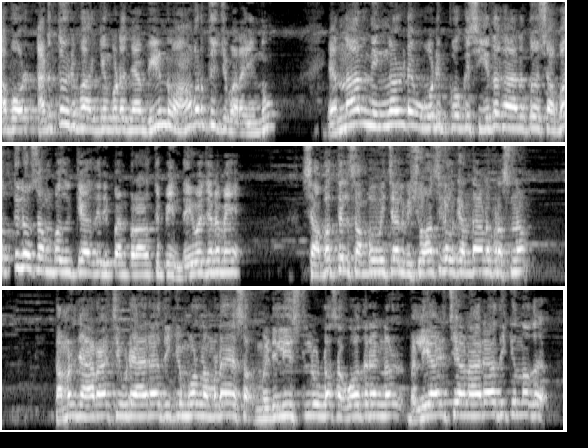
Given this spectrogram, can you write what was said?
അപ്പോൾ അടുത്തൊരു ഭാഗ്യം കൂടെ ഞാൻ വീണ്ടും ആവർത്തിച്ചു പറയുന്നു. എന്നാൽ നിങ്ങളുടെ ഓടിപ്പോക്ക് ശീതകാലത്തോ ശബത്തിലോ സംഭവിക്കാതിരിക്കാൻ പ്രാർത്ഥിപ്പിൻ. ദൈവജനമേ ശബത്തിൽ സംഭവിച്ചാൽ വിശ്വാസികൾക്ക് എന്താണ് പ്രശ്നം? നമ്മൾ ഞായറാഴ്ച ഇവിടെ ആരാധിക്കുമ്പോൾ നമ്മുടെ മിഡിൽ ഈസ്റ്റിലുള്ള സഹോദരങ്ങൾ വെള്ളിയാഴ്ചയാണ് ആരാധിക്കുന്നത്.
